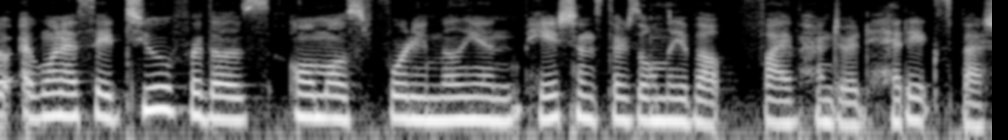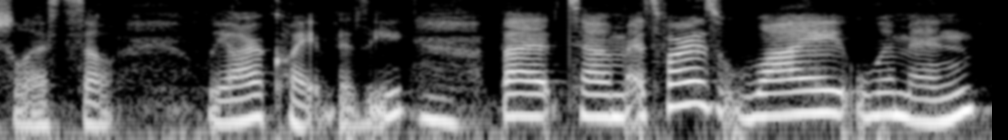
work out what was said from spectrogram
I, I want to say, too, for those almost 40 million patients, there's only about 500 headache specialists. So we are quite busy. Mm. But um, as far as why women,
